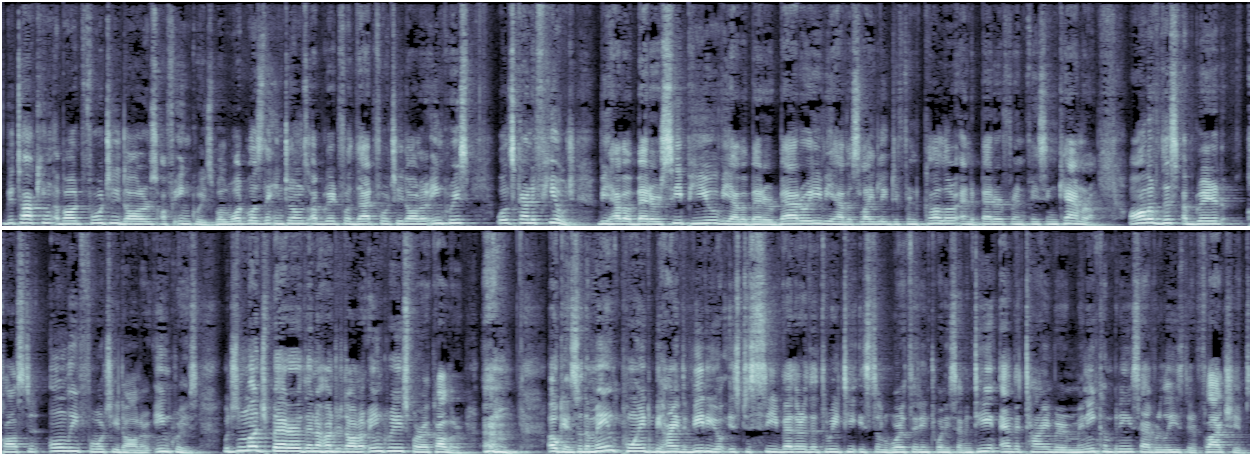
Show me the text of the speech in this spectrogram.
We're talking about $40 of increase. Well, what was the internals upgrade for that $40 increase? Well, it's kind of huge. We have a better CPU, we have a better battery, we have a slightly different color and a better front-facing camera. All of this upgraded costed only $40 increase, which is much better than a $100 increase for a color. okay, so the main point behind the video is to see whether the 3T is still worth it in 2017 and the time where many companies have released their flagships.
